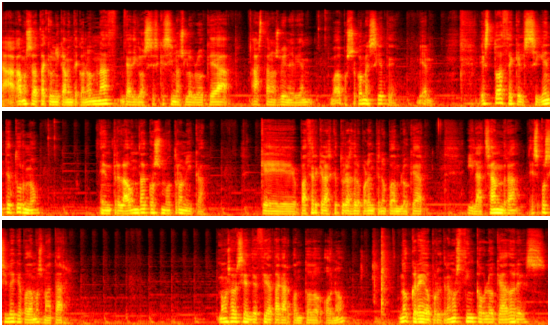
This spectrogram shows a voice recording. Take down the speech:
hagamos el ataque únicamente con Omnath. Ya digo, si es que si nos lo bloquea, hasta nos viene bien. Bueno, pues se come 7. Bien. Esto hace que el siguiente turno, entre la onda cosmotrónica, que va a hacer que las criaturas del oponente no puedan bloquear, y la Chandra, es posible que podamos matar. Vamos a ver si él decide atacar con todo o no. No creo, porque tenemos 5 bloqueadores.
